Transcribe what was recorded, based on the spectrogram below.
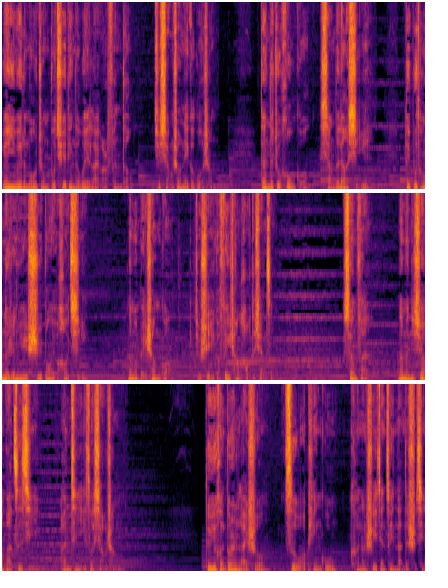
愿意为了某种不确定的未来而奋斗，去享受那个过程，担得住后果，享得了喜悦，对不同的人与事抱有好奇，那么北上广就是一个非常好的选择。相反，那么你需要把自己安进一座小城。对于很多人来说，自我评估可能是一件最难的事情，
